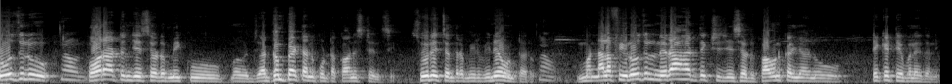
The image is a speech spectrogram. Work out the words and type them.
రోజులు పోరాటం చేశాడో మీకు జగ్గంపేట అనుకుంటా కాన్స్టిట్యున్సీ. సూర్యచంద్ర మీరు వినే ఉంటారు. నలభై రోజులు నిరాహార దీక్ష చేశాడు పవన్ కళ్యాణ్ టికెట్ ఇవ్వలేదని.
